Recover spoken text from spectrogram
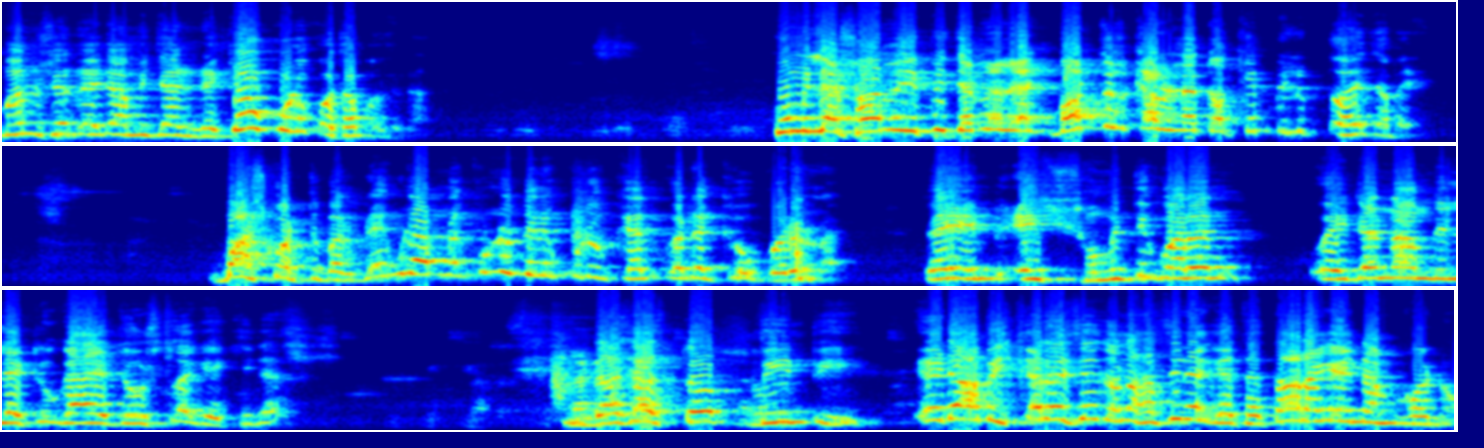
মানুষের, এটা আমি জানি না। কেউ কোনো কথা বলে না। কুমিল্লা শহরের ইপিজেডের এক বদ্ধের কারণে দক্ষিণ বিলুপ্ত হয়ে যাবে। বাস করতে পারবে। এগুলো আপনার কোনোদিনও কোনো খেয়াল করে কেউ করে না। এই- সমিতি করেন ওইটার নাম দিলে একটু গায়ে জোশ লাগে কিনা ঢাকাস্থ বিএনপি এটা আবিষ্কার হয়েছে যখন হাসিনা গেছে তার আগে এই নাম কোনো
